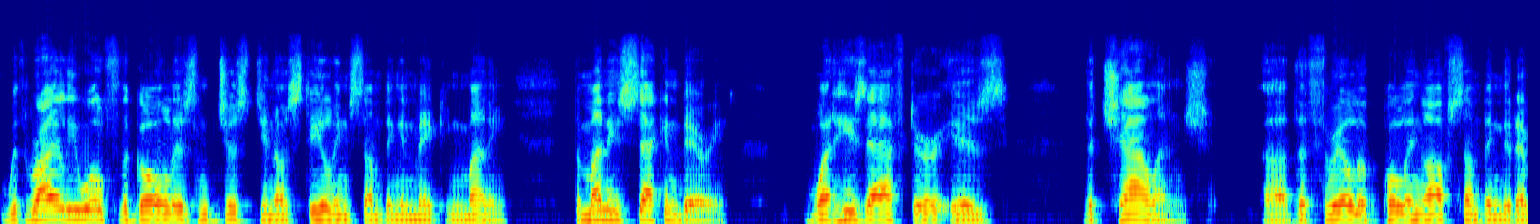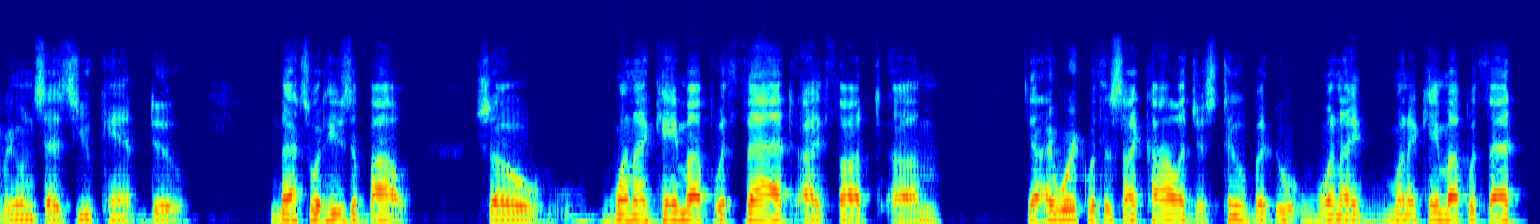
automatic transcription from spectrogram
with Riley Wolfe, the goal isn't just you know stealing something and making money. The money's secondary. What he's after is the challenge, uh, the thrill of pulling off something that everyone says you can't do. And that's what he's about. So when I came up with that, I thought, um, yeah, I work with a psychologist too. But when I when I came up with that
